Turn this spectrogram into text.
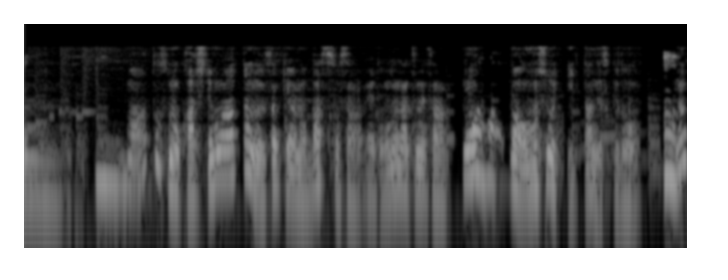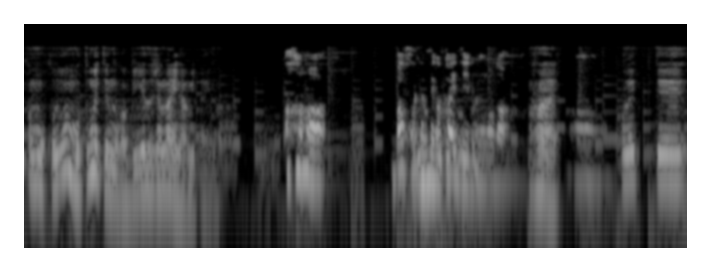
うん。まあ、あとその貸してもらったので、さっきあの、バッソさん、えっ、と、小野夏目さんはい、はい。が面白いって言ったんですけど、うん。なんかもうこれは求めてるのが BL じゃないな、みたいな。あははバッサ先生が書いているものが。はい。これって、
